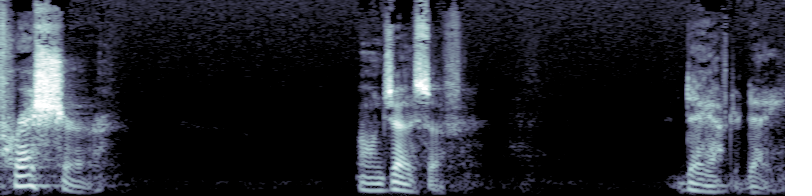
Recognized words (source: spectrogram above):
pressure on Joseph day after day.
